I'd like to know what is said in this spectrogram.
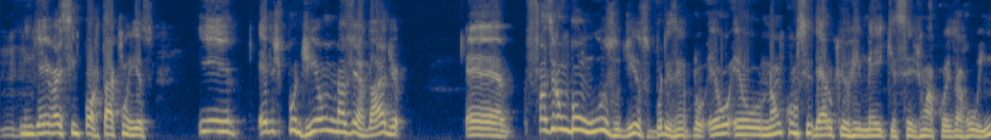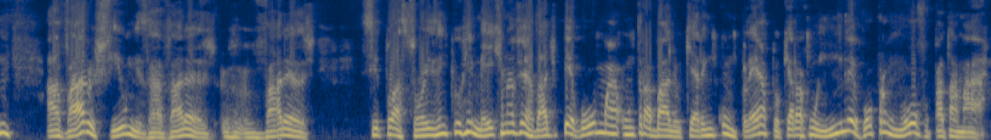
uhum. ninguém vai se importar com isso. E eles podiam, na verdade, é, fazer um bom uso disso. Por exemplo, eu, eu não considero que o remake seja uma coisa ruim. Há vários filmes, há várias, várias situações em que o remake, na verdade, pegou uma, um trabalho que era incompleto, que era ruim, e levou para um novo patamar.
